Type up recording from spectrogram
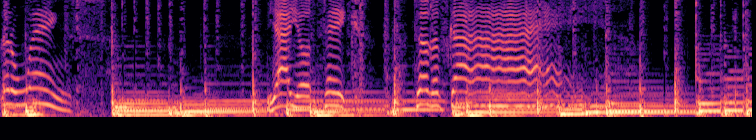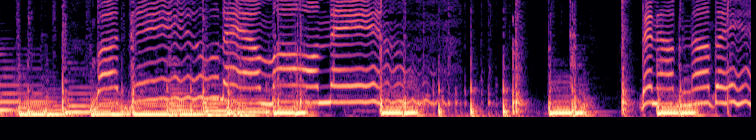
little wings. Yeah, you'll take to the sky. out there.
